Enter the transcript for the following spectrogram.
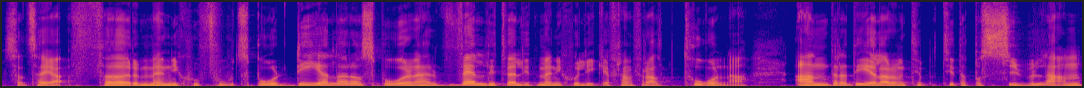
så att säga förmänniskofotspår. Delar av spåren är väldigt, väldigt människolika, framförallt tårna. Andra delar, om vi tittar på sulan,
